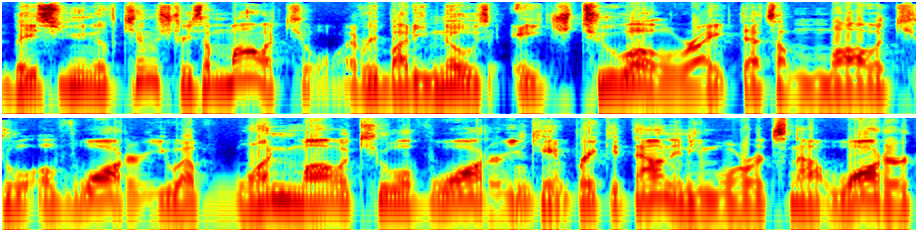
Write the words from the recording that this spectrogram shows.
basic unit of chemistry is a molecule. Everybody knows H2O, right? That's a molecule of water. You have one molecule of water. You mm-hmm. can't break it down anymore. It's not water.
